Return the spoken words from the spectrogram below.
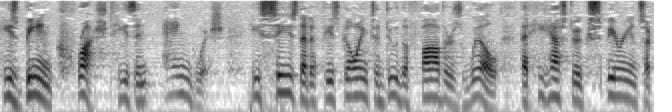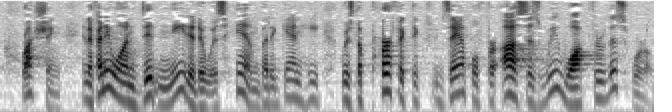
He's being crushed. He's in anguish. He sees that if he's going to do the Father's will, that he has to experience a crushing. And if anyone didn't need it, it was him. But again, he was the perfect example for us as we walk through this world.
